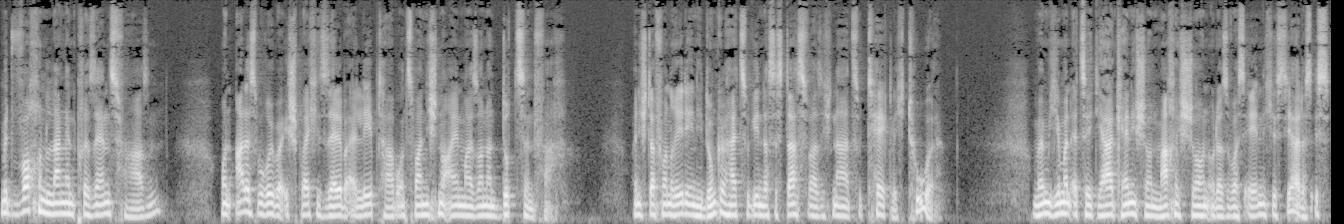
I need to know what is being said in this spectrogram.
mit wochenlangen Präsenzphasen und alles, worüber ich spreche, selber erlebt habe, und zwar nicht nur einmal, sondern dutzendfach. Wenn ich davon rede, in die Dunkelheit zu gehen, das ist das, was ich nahezu täglich tue. Und wenn mir jemand erzählt, ja, kenne ich schon, mache ich schon oder sowas ähnliches, ja, das ist,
